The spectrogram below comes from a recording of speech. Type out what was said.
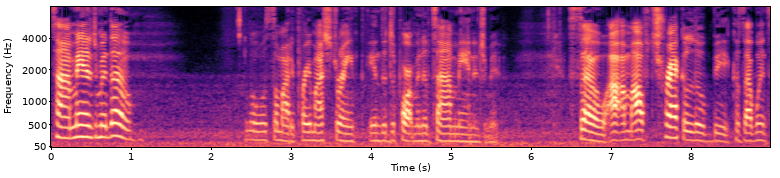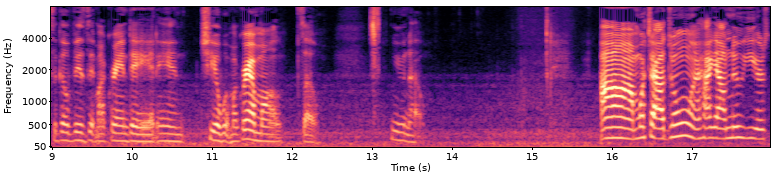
Time management, though. Lord, somebody pray my strength in the Department of Time Management. So I'm off track a little bit because I went to go visit my granddad and chill with my grandma. So, you know. Um, what y'all doing? How y'all New Year's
